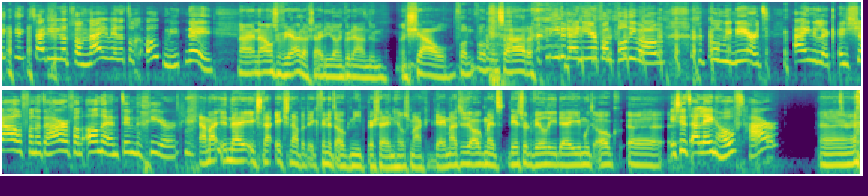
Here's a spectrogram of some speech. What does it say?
Ik, ik, zouden jullie dat van mij willen toch ook niet? Nee. Nou, na onze verjaardag zou je die dan kunnen aandoen. Een sjaal van, van onze haren. Iedereen hier van Podimo gecombineerd. Eindelijk een sjaal van het haar van Anne en Tim de Gier. Ja, maar nee, ik snap, ik snap het. Ik vind het ook niet per se een heel smakelijk idee. Maar het is ook met dit soort wilde ideeën. Je moet ook... eh, Is het alleen hoofdhaar? Eh,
